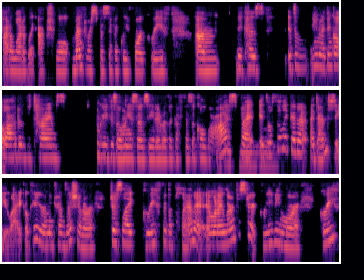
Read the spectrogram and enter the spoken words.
had a lot of like actual mentors specifically for grief um because it's a you know I think a lot of the times grief is only associated with like a physical loss mm-hmm. but it's mm-hmm. also like an identity like okay you're in a transition or just like grief for the planet and when I learned to start grieving more grief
